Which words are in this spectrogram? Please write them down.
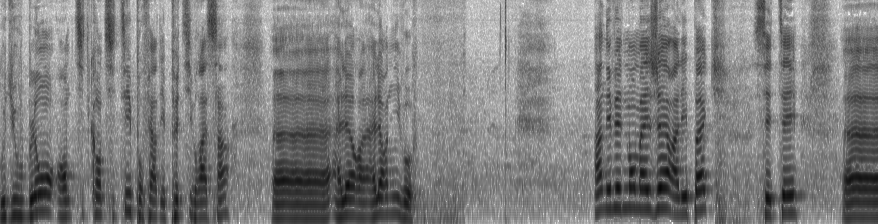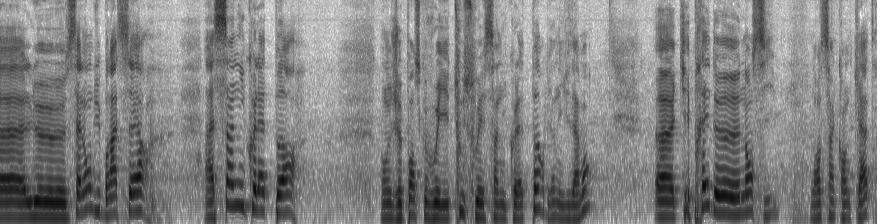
ou du houblon en petite quantité pour faire des petits brassins à, leur, à leur niveau. Un événement majeur à l'époque, c'était le salon du brasseur à Saint-Nicolas-de-Port. Donc je pense que vous voyez tous où est Saint-Nicolas-de-Port, bien évidemment, qui est près de Nancy, dans le 54.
